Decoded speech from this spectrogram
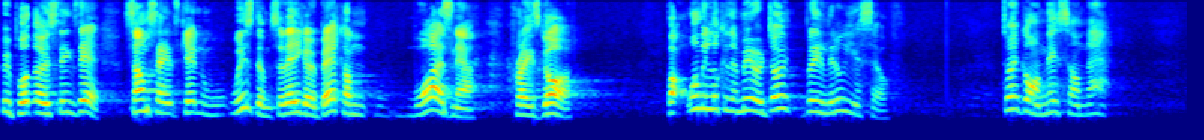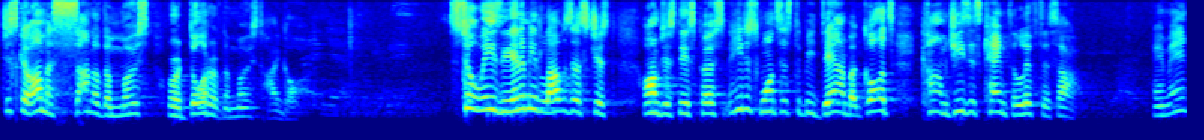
Who put those things there? Some say it's getting wisdom. So there you go, Beck. I'm wise now. Praise God. But when we look in the mirror, don't belittle yourself. Don't go on this, on that. Just go, I'm a son of the most or a daughter of the most high God. It's too easy. The enemy loves us just, oh, I'm just this person. He just wants us to be down, but God's come. Jesus came to lift us up. Amen?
